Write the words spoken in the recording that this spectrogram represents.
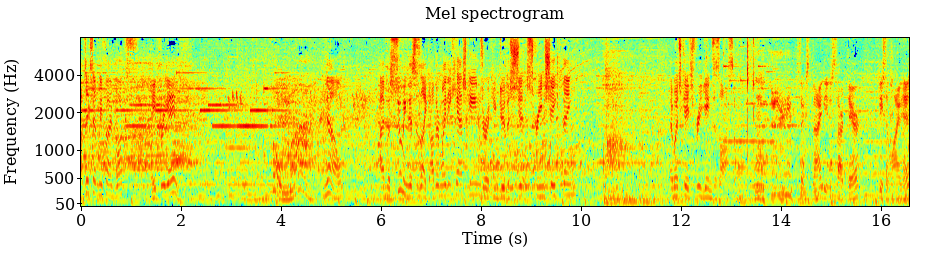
I'll take 75 bucks. Eight free games. Oh my! Now, I'm assuming this is like other Mighty Cash games, or it can do the sh- screen shake thing. In which case, free games is awesome. 690 to start there. Decent line hit.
